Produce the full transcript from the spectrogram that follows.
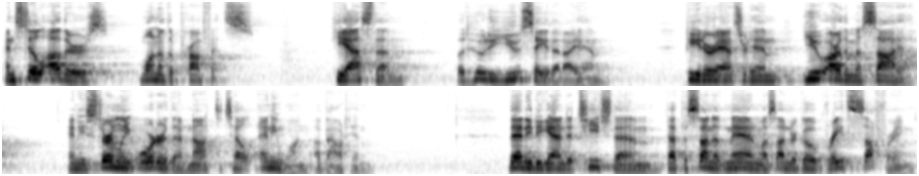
and still others, one of the prophets. He asked them, But who do you say that I am? Peter answered him, You are the Messiah and he sternly ordered them not to tell anyone about him. Then he began to teach them that the Son of Man must undergo great suffering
